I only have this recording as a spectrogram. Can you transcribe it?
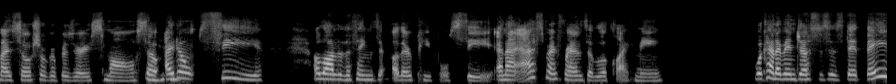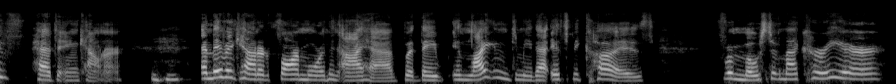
My social group is very small. So I Mhm. don't see a lot of the things that other people see. And I ask my friends that look like me what kind of injustices that they've had to encounter. Mhm. And they've encountered far more than I have, but they enlightened me that it's because for most of my career,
